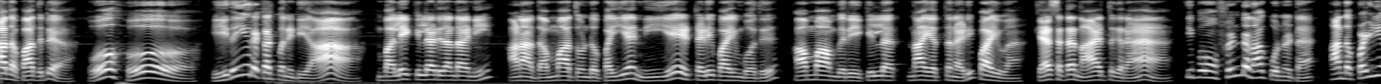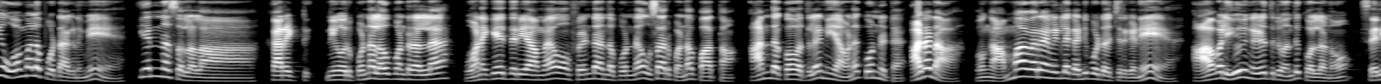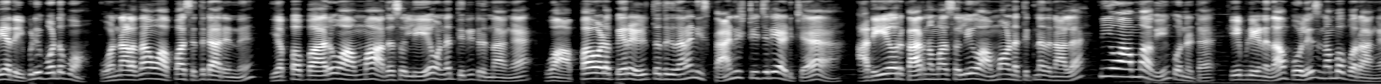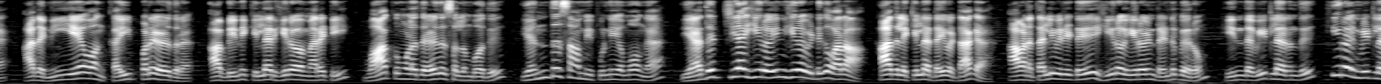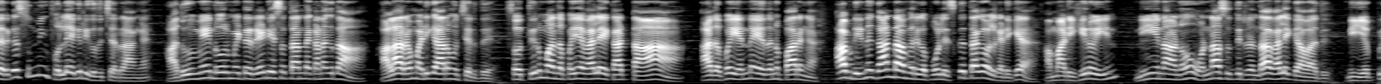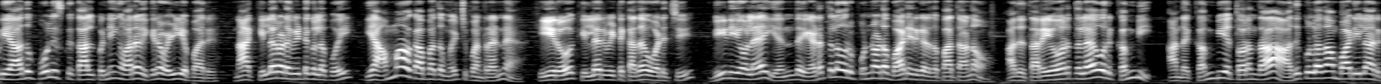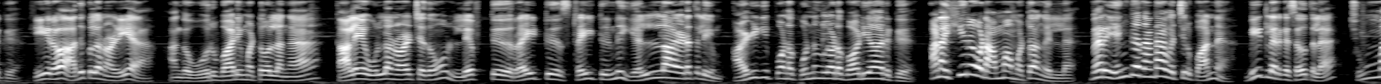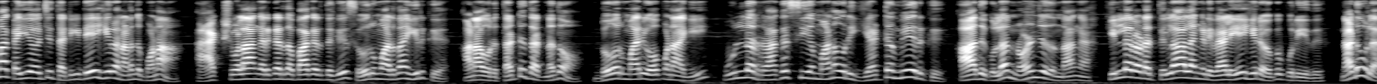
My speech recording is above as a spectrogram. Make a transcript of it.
அதை பார்த்துட்டு ஓஹோ இதையும் ரெக்கார்ட் பண்ணிட்டியா? பலே கில்லாடி தாண்டா நீ. ஆனால் தம்மா துண்டு பையன் நீயே எட்டு அடி பாயும் போது அம்மா பெரிய கில்லர் நான் எத்தனை அடி பாயுவேன்? கேசட்டை நான் எடுத்துக்கிறேன். இப்போ உன் ஃப்ரெண்டை நான் கொன்னுட்டேன். அந்த பழியை ஓ போட்டாகணுமே. என்ன சொல்லலாம்? கரெக்ட் நீ ஒரு பொண்ணை லவ் பண்றல்ல? உனக்கே தெரியாம உன் ஃப்ரெண்டு அந்த பொண்ணை உசார் பண்ண பார்த்தான். அந்த கோவத்துல நீ அவனை கொன்னுட்ட. அடடா உங்க அம்மா வேற என் வீட்டுல கட்டி போட்டு வச்சிருக்கனே அவளையும் இங்க இழுத்துட்டு வந்து கொல்லணும். சரி அதை இப்படி போட்டுப்போம். உன்னாலதான் உன் அப்பா செத்துட்டாருன்னு. எப்ப பாரு உன் அம்மா அதை சொல்லியே உன்னை திட்டிட்டு இருந்தாங்க. உன் அப்பாவோட பேரை இழுத்ததுக்கு தானே நீ ஸ்பானிஷ் டீச்சரே அடிச்ச? அதையே ஒரு காரணமா சொல்லி உன் அம்மா உன்னை திட்டினதுனால நீ உன் அம்மாவையும் கொன்னுட்ட. இப்படின்னு தான் போலீஸ் நம்ப போறாங்க. அதை நீயே உன் கைப்பட எழுதுற அப்படின்னு கில்லர் ஹீரோவை மிரட்டி வாக்குமூலத்தை எழுத சொல்லும்போது எந்த சாமி புண்ணியமோங்க எதர்ச்சியா ஹீரோயின் ஹீரோ வீட்டுக்கு வரா. அதுல கில்லர் டைவர்ட் ஆக அவனை தள்ளி விட்டுட்டு ஹீரோ ஹீரோயின் ரெண்டு பேரும் இந்த வீட்ல இருந்து ஹீரோயின் வீட்ல இருக்க ஸ்விம்மிங் பூல்ல எகிரி குதிச்சிடுறாங்க. அதுவுமே நூறு மீட்டர் ரேடியஸை தாண்ட கணக்கு தான் அலாரம் அடிக்க ஆரம்பிச்சிருது. சோ திரும்ப அந்த பையன் வேலையை காட்டான். அதை போய் என்ன ஏதுன்னு பாருங்க அப்படின்னு காண்டாமிருக போலீஸ்க்கு தகவல் கிடைக்க அம்மாடி ஹீரோயின் நீ நானும் ஒன்னா சுத்திட்டு இருந்தா வேலைக்கு ஆகாது. நீ எப்படியாவது போலீஸ்க்கு கால் பண்ணி இங்க வர வைக்கிற வழியை பாரு. நான் கில்லரோட வீட்டுக்குள்ள போய் என் அம்மாவை காப்பாத்த முயற்சி பண்றேன்னு. ஹீரோ கில்லர் வீட்டு கதவை உடைச்சு வீடியோல எந்த இடத்துல ஒரு பொண்ணோட பாடி இருக்கிறத பார்த்தானோ அது தரையோரத்துல ஒரு கம்பி. அந்த கம்பியை திறந்தா அதுக்குள்ளதான் பாடிலாம் இருக்கு. ஹீரோ அதுக்குள்ள நுழைய அங்கே ஒரு பாடி மட்டும் இல்லைங்க. தலையை உள்ளே நுழைச்சதும் லெஃப்ட்டு ரைட்டு ஸ்ட்ரைட்டுன்னு எல்லா இடத்துலையும் அழுகி போன பொண்ணுங்களோட பாடியாக இருக்கு. ஆனால் ஹீரோவோட அம்மா மட்டும் அங்கே இல்லை. வேற எங்கே தாண்டா வச்சிருப்பான்னு வீட்டில் இருக்க செவுத்துல சும்மா கையை வச்சு தட்டிக்கிட்டே ஹீரோ நடந்து போனா ஆக்சுவலாக அங்கே இருக்கிறத பார்க்கறதுக்கு சோறு மாதிரி தான் இருக்குது ஆனால் ஒரு தட்டு தட்டினதும் டோர் மாதிரி ஓப்பன் ஆகி உள்ள ரகசியமான ஒரு இடமே இருக்கு. அதுக்குள்ள நுழைஞ்சதும் தாங்க. கில்லரோட தில்லாலங்கடி வேலையே ஹீரோவுக்கு புரியுது. நடுவுல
